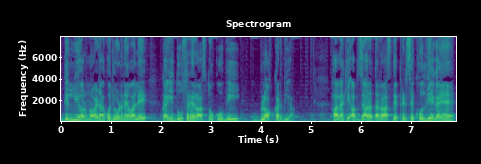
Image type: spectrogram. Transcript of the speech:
दिल्ली और नोएडा को जोड़ने वाले कई दूसरे रास्तों को भी ब्लॉक कर दिया। हालाँकि अब ज़्यादातर रास्ते फिर से खोल दिए गए हैं,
